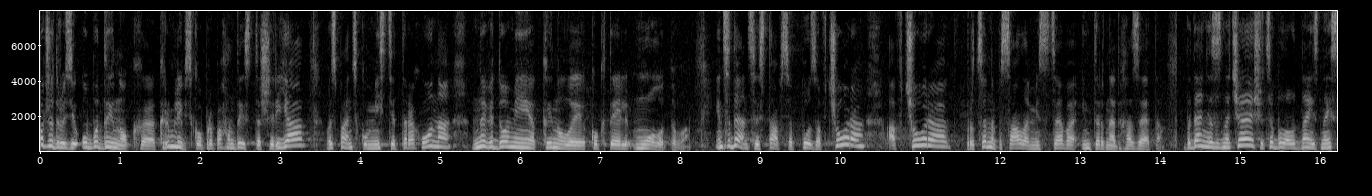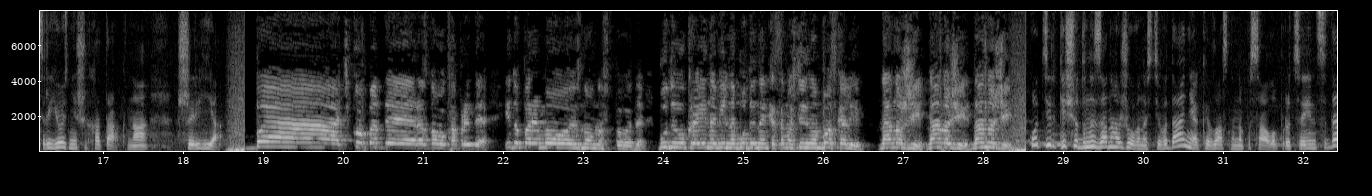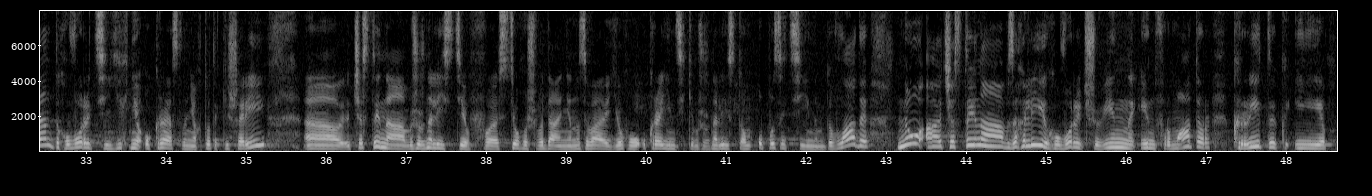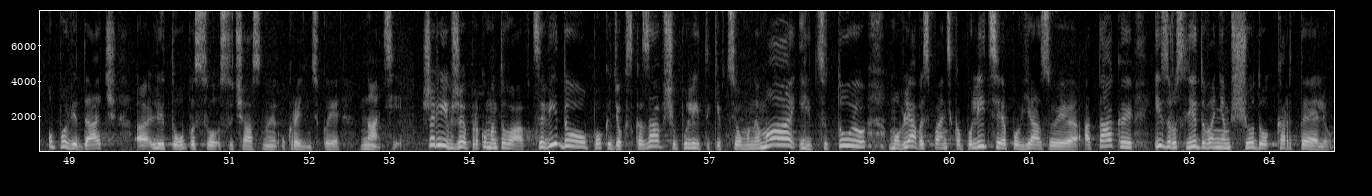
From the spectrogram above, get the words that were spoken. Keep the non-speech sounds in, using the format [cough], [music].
Отже, друзі, у будинок е, кремлівського пропагандиста Ширія в іспанському місті Тарагона невідомі кинули коктейль Молотова. Інцидент цей стався позавчора. А вчора про це написала місцева інтернет-газета. Видання зазначає, що це була одна із найсерйозніших атак на Ширія. Батько Бандера знову к нам прийде і до перемоги знов нас поведе. Буде Україна вільна, буде самостійно москалів. На ножі, на ножі, на ножі. От тільки щодо незаангажованості видання, яке власне написало про цей інцидент, говорить їхнє окреслення, хто такий шарій. Е, частина журналістів е, з цього ж видання називає його українським журналістом опозиційним до влади. Ну а частина взагалі говорить, що він інформатор, критик і оповідач е, літопису сучасної української нації. Шарій вже прокоментував це відео. Покидьок сказав, що політики в цьому нема, і цитую: мовляв, іспанська поліція пов'язує атаки із розслідуванням щодо картелю.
